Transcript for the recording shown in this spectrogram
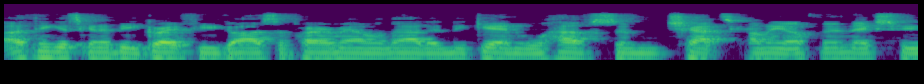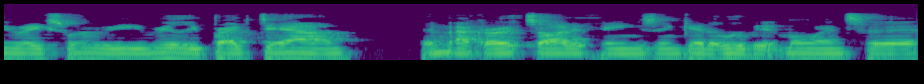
I think it's going to be great for you guys to play around with that. And again, we'll have some chats coming up in the next few weeks where we really break down the macro side of things and get a little bit more into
